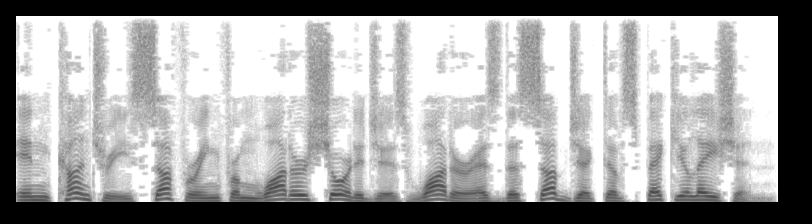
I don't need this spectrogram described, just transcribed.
In countries suffering from water shortages water is the subject of speculation.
